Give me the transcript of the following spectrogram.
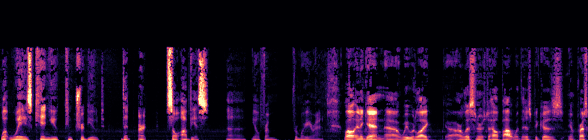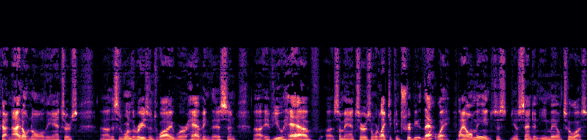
what ways can you contribute that aren't so obvious, uh, you know, from from where you're at. Well, and again, uh, we would like uh, our listeners to help out with this because you know, Prescott and I don't know all the answers. Uh, this is one of the reasons why we're having this. And uh, if you have uh, some answers and would like to contribute that way, by all means, just you know send an email to us.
